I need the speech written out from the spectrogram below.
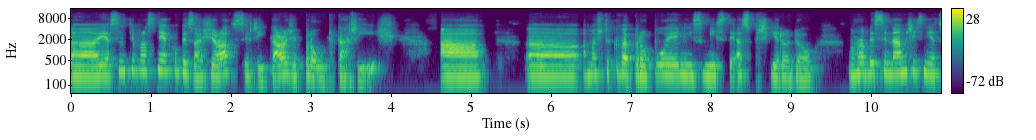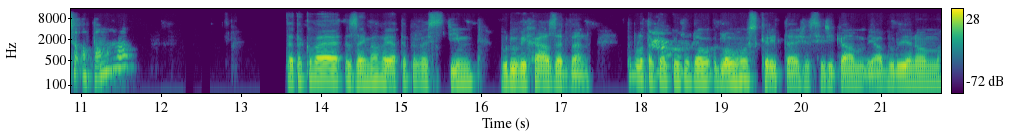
Eh, já jsem ti vlastně jakoby zažila, ty jsi říkal, že proutkaříš a, eh, a máš takové propojení s místy a s přírodou. Mohla by si nám říct něco o tomhle? To je takové zajímavé, já teprve s tím budu vycházet ven. To bylo tak jako dlouho skryté, že si říkám, já budu jenom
